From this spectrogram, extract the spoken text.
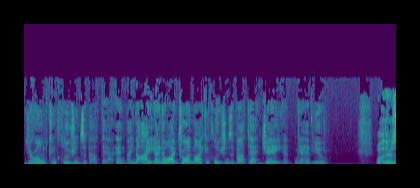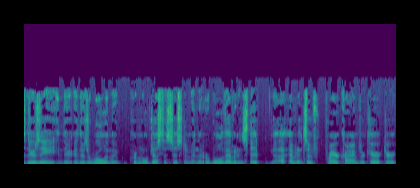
your own conclusions about that. And you know, I, I know I've drawn my conclusions about that. Jay, uh, have you? Well, there's there's a there, there's a rule in the criminal justice system and the rule of evidence that uh, evidence of prior crimes or character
